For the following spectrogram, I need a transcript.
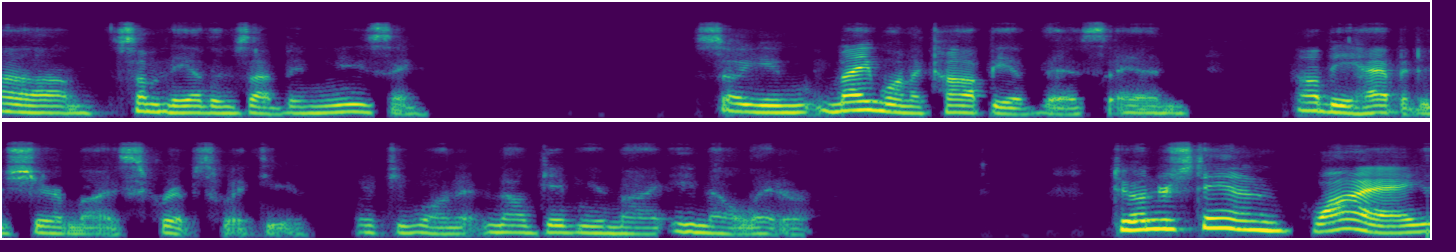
um, some of the others I've been using. So you may want a copy of this, and I'll be happy to share my scripts with you if you want it, and I'll give you my email later to understand why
